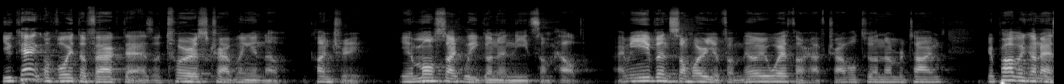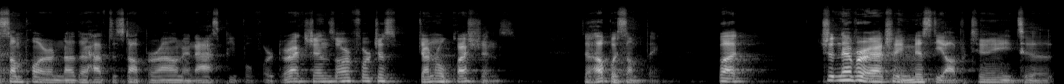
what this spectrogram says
You can't avoid the fact that as a tourist traveling in a country, you're most likely going to need some help. I mean, even somewhere you're familiar with or have traveled to a number of times, you're probably going to at some point or another have to stop around and ask people for directions or for just general questions to help with something. But should never actually miss the opportunity to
